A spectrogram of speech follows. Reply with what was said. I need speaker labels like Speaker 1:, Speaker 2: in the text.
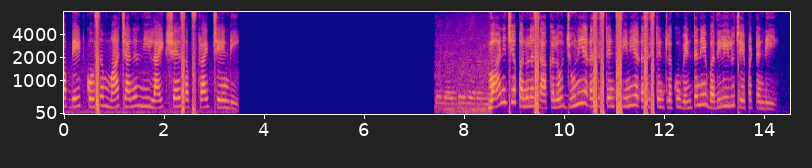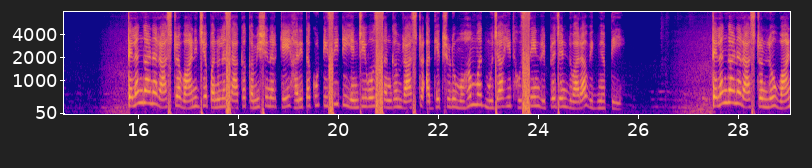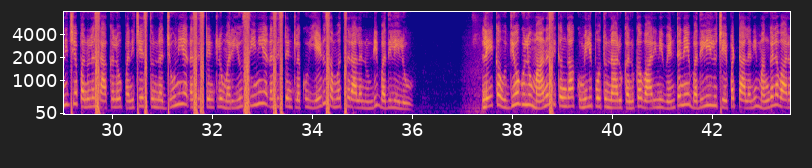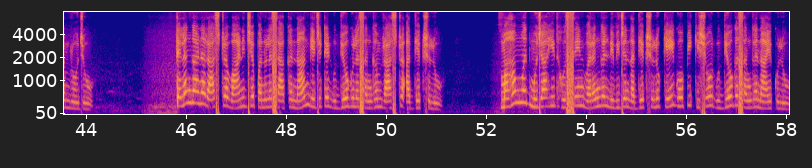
Speaker 1: Update కోసం ఛానల్ని like share subscribe చేయండి. వాణిజ్య పనుల శాఖలో జూనియర్ అసిస్టెంట్ సీనియర్ అసిస్టెంట్లకు వెంటనే బదిలీలు చేపట్టండి. తెలంగాణ రాష్ట్ర వాణిజ్య పనుల శాఖ కమిషనర్ కె. హరితకు టిసిటి ఎన్జిఓస్ సంఘం రాష్ట్ర అధ్యక్షుడు మొహమ్మద్ ముజాహిద్ హుస్సేన్ రిప్రజెంట్ ద్వారా విజ్ఞప్తి. తెలంగాణ రాష్ట్రంలో వాణిజ్య పనుల శాఖలో పనిచేస్తున్న జూనియర్ అసిస్టెంట్లు మరియు సీనియర్ అసిస్టెంట్లకు ఏడు సంవత్సరాల నుండి బదిలీలు. లేక ఉద్యోగులు మానసికంగా కుమిలిపోతున్నారు కనుక వారిని వెంటనే బదిలీలు చేపట్టాలని మంగళవారం రోజు. తెలంగాణ రాష్ట్ర వాణిజ్య పనుల శాఖ నాన్ గెజిటెడ్ ఉద్యోగుల సంఘం రాష్ట్ర అధ్యక్షులు మహమ్మద్ ముజాహిద్ హుస్సేన్ వరంగల్ డివిజన్ అధ్యక్షులు కె. గోపి కిషోర్ ఉద్యోగ సంఘ నాయకులు.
